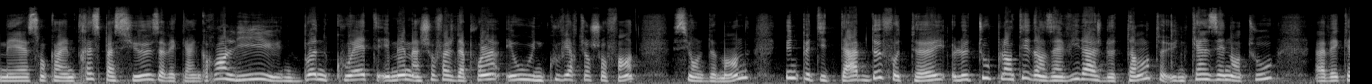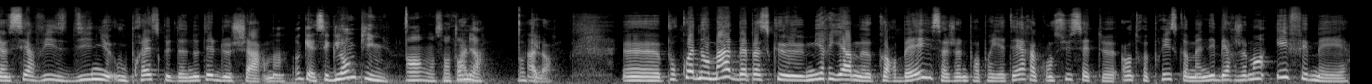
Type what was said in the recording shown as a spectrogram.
mais elles sont quand même très spacieuses avec un grand lit, une bonne couette et même un chauffage d'appoint et ou une couverture chauffante si on le demande, une petite table, deux fauteuils, le tout planté dans un village de tentes, une quinzaine en tout, avec un service digne ou presque d'un hôtel de charme. Ok, c'est glamping, hein, on s'entend Voilà. bien. Alors, euh, pourquoi nomade? Ben Parce que Myriam Corbeil, sa jeune propriétaire, a conçu cette euh, entreprise comme un hébergement éphémère.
